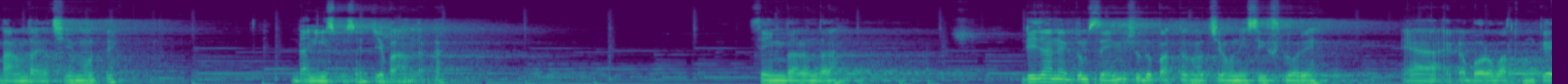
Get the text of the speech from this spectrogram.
বারান্দায় আছি এই মুহূর্তে। ডাইনিং স্পেসের যে বারান্দাটা। সেম বারান্দা। ডিজাইন একদম সেম শুধু পার্থক্য হচ্ছে উনি সিক্স ফ্লোরে একটা বড় বাথরুমকে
